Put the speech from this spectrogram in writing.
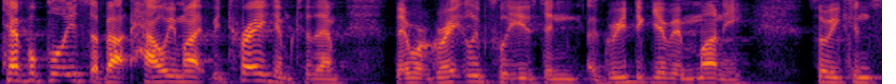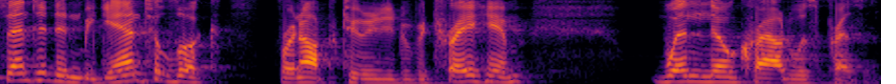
temple police about how he might betray him to them. They were greatly pleased and agreed to give him money. So he consented and began to look for an opportunity to betray him when no crowd was present.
